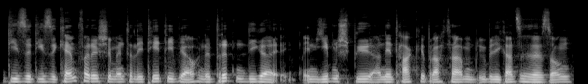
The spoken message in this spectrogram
diese, diese kämpferische Mentalität, die wir auch in der dritten Liga in jedem Spiel an den Tag gebracht haben, über die ganze Saison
